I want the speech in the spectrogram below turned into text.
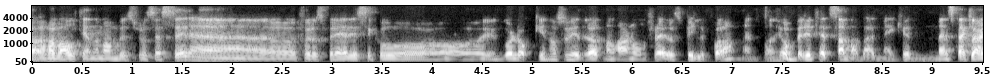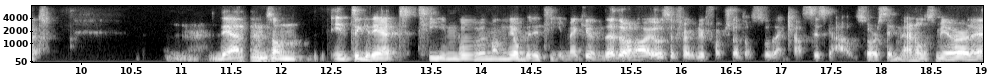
har valgt gjennom anbudsprosesser uh, for å spre risiko og unngå lock-in osv. at man har noen flere å spille på. Men man jobber i tett samarbeid med kunden. Mens det er klart det er en sånn integrert team hvor man jobber i team med kunde. Du har jo selvfølgelig fortsatt også den klassiske outsourcing. Det er noen som gjør det,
